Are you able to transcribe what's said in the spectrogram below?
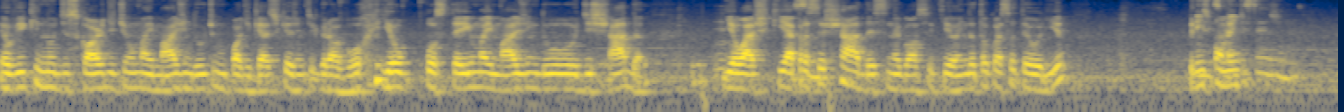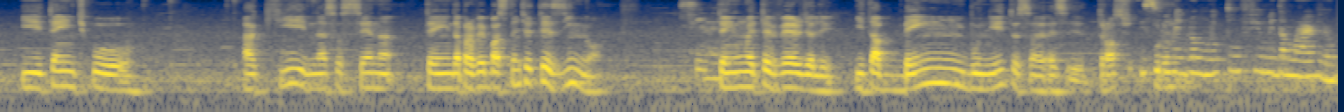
eu vi que no Discord tinha uma imagem do último podcast que a gente gravou e eu postei uma imagem do de Shada. E eu acho que é para ser Shada esse negócio aqui. Eu ainda tô com essa teoria. Principalmente. Seja, né? E tem, tipo, aqui nessa cena, tem dá pra ver bastante ETzinho, ó. Sim. Tem um ET verde ali. E tá bem bonito essa, esse troço. Isso por me um- lembrou muito o filme da Marvel.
